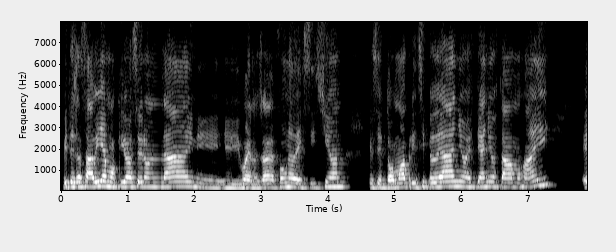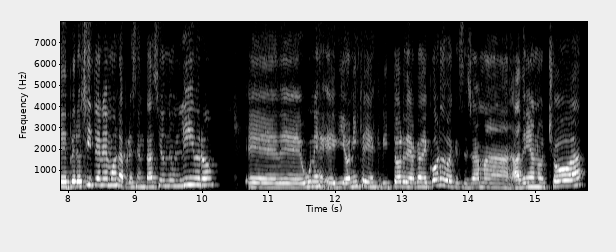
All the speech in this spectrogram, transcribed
viste, ya sabíamos que iba a ser online y, bueno, ya fue una decisión que se tomó a principio de año, este año estábamos ahí, eh, pero sí tenemos la presentación de un libro eh, de un guionista y escritor de acá de Córdoba que se llama Adriano Ochoa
